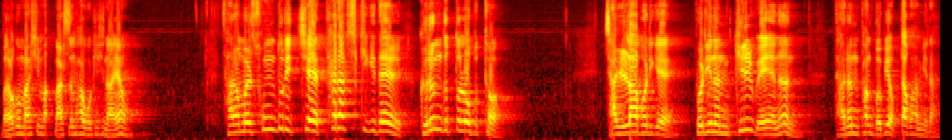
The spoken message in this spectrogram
뭐라고 말씀, 말씀하고 계시나요? 사람을 송두리째 타락시키게 될 그런 것들로부터 잘라 버리게 버리는 길 외에는 다른 방법이 없다고 합니다.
